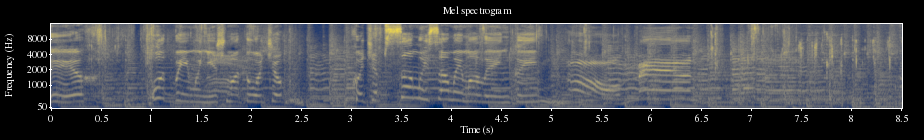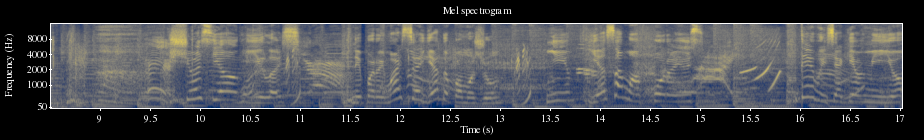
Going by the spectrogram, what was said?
Ех, от би й мені шматочок. Хоча б самий-самий маленький. Oh man. Щось я об'їлась. Не переймайся, я допоможу. Ні, я сама впораюсь. Дивись, як я вмію.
